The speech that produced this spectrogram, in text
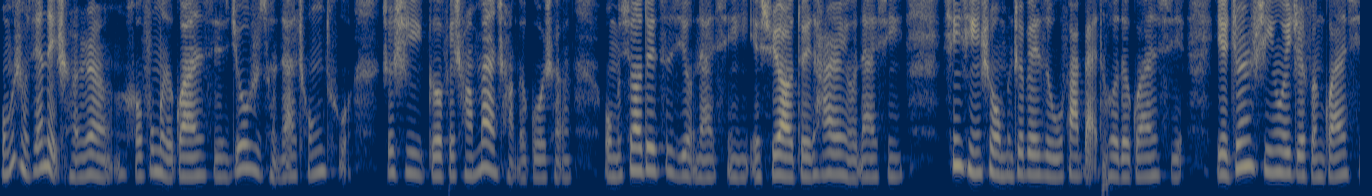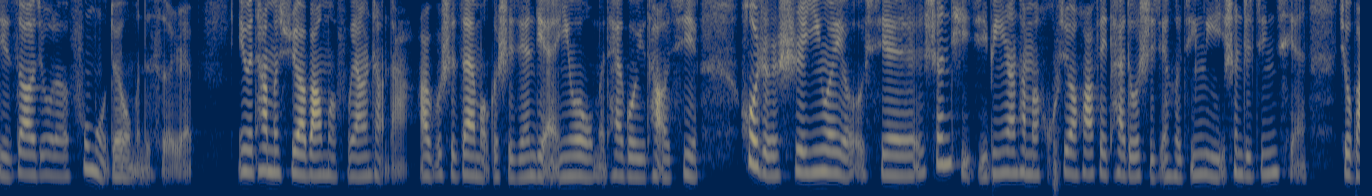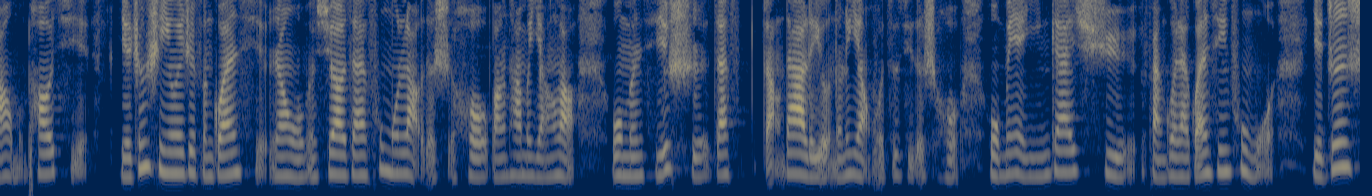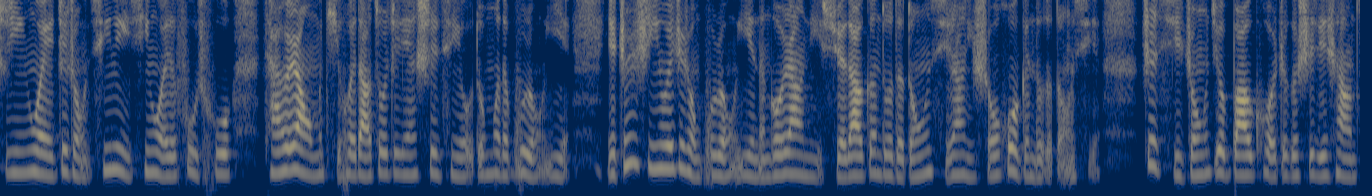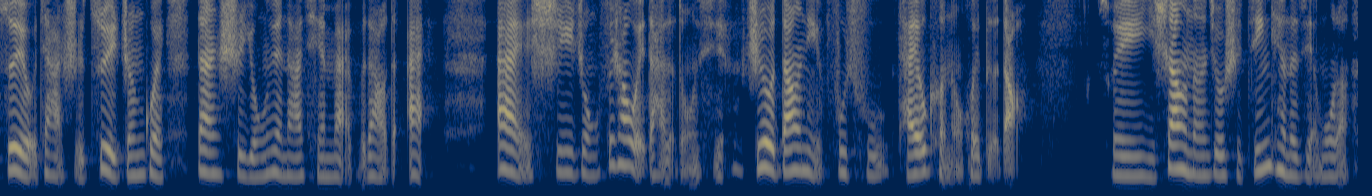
我们首先得承认，和父母的关系就是存在冲突，这是一个非常漫长的过程。我们需要对自己有耐心，也需要对他人有耐心。亲情是我们这辈子无法摆脱的关系，也正是因为这份关系，造就了父母对我们的责任，因为他们需要把我们抚养长大，而不是在某个时间点，因为我们太过于淘气，或者是因为有些身体疾病，让他们需要花费太多时间和精力，甚至金钱，就把我们抛弃。也正是因为这份关系，让我们需要在父母老的时候帮他们养老。我们即使在。长大了有能力养活自己的时候，我们也应该去反过来关心父母。也正是因为这种亲力亲为的付出，才会让我们体会到做这件事情有多么的不容易。也正是因为这种不容易，能够让你学到更多的东西，让你收获更多的东西。这其中就包括这个世界上最有价值、最珍贵，但是永远拿钱买不到的爱。爱是一种非常伟大的东西，只有当你付出，才有可能会得到。所以，以上呢就是今天的节目了。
